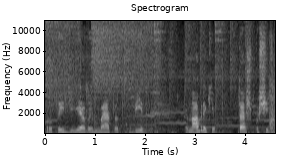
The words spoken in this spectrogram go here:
крутий дієвий метод від набряків, теж пишіть в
